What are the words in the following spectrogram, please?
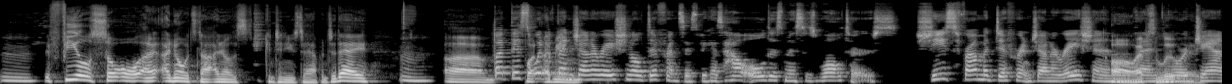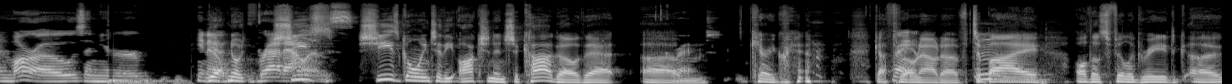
Mm. It feels so old. I, I know it's not. I know this continues to happen today, Mm. Um, but this but, would have I mean, been generational differences because how old is Mrs. Walters? She's from a different generation oh, than absolutely. your Jan Morrows and your, you know, yeah, no, Brad she's, Allens. She's going to the auction in Chicago that um, Cary Grant got thrown right. out of to mm. buy all those filigreed uh,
